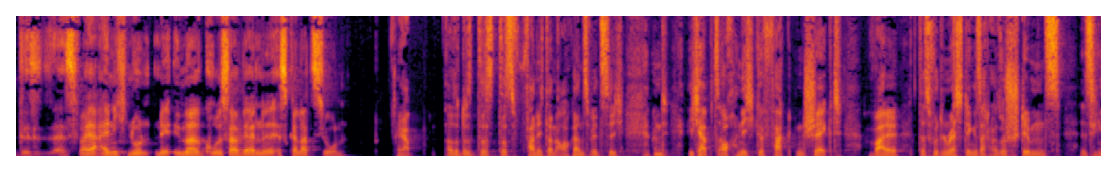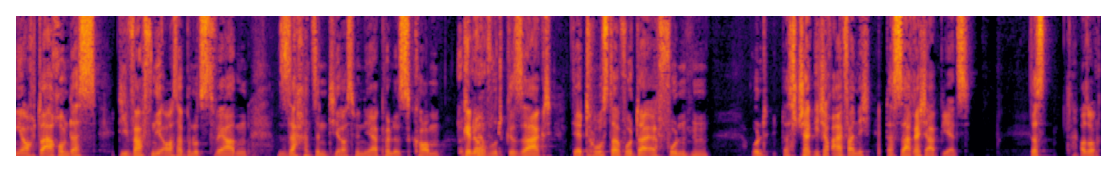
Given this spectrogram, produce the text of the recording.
Das, das war ja eigentlich nur eine immer größer werdende Eskalation. Ja, also das, das, das fand ich dann auch ganz witzig. Und ich habe es auch nicht gefaktencheckt, weil das wurde im Wrestling gesagt, also stimmt's. Es ging ja auch darum, dass die Waffen, die außer benutzt werden, Sachen sind, die aus Minneapolis kommen. Genau. Und da wurde gesagt, der Toaster wurde da erfunden. Und das check ich auch einfach nicht. Das sage ich ab jetzt. Das, also,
